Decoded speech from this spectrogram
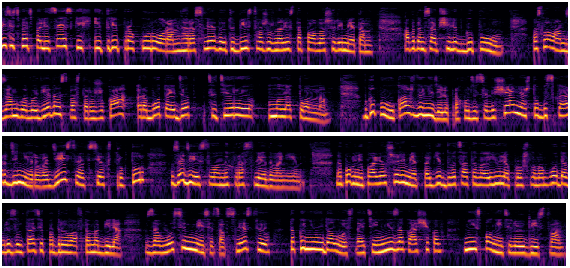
35 полицейских и три прокурора расследуют убийство журналиста Павла Шеремета. Об этом сообщили в ГПУ. По словам замглавы ведомства Старожука, работа идет, цитирую, монотонно. В ГПУ каждую неделю проходит совещание, чтобы скоординировать действия всех структур, задействованных в расследовании. Напомню, Павел Шеремет погиб 20 июля прошлого года в результате подрыва автомобиля. За 8 месяцев следствию так и не удалось найти ни заказчиков, ни исполнителей убийства.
